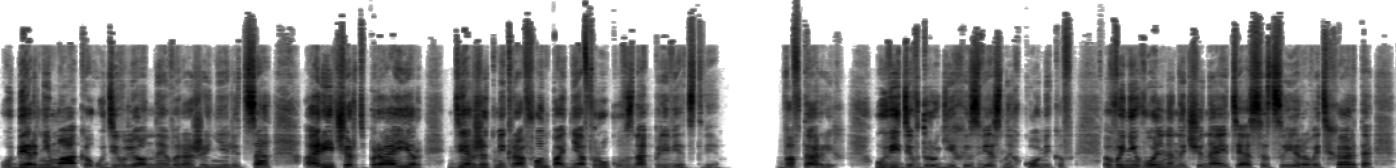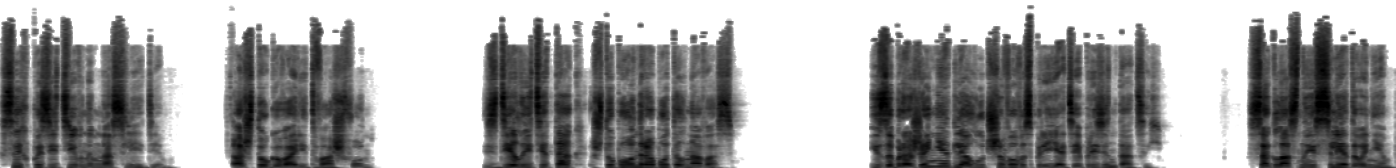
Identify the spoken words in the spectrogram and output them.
у Берни Мака удивленное выражение лица, а Ричард Прайер держит микрофон, подняв руку в знак приветствия. Во-вторых, увидев других известных комиков, вы невольно начинаете ассоциировать Харта с их позитивным наследием. А что говорит ваш фон? Сделайте так, чтобы он работал на вас. Изображение для лучшего восприятия презентаций. Согласно исследованиям,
